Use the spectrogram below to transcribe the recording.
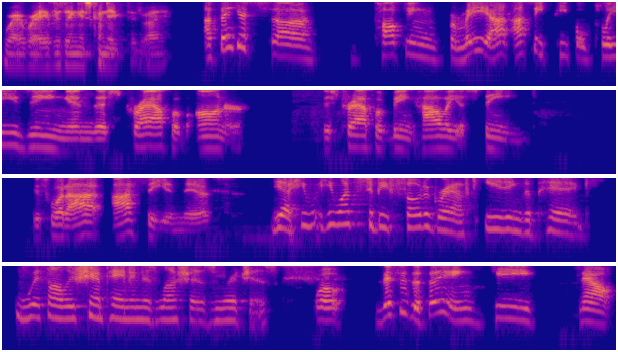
where where everything is connected, right? I think it's uh, talking for me. I, I see people pleasing in this trap of honor, this trap of being highly esteemed. It's what I I see in this. Yeah, he he wants to be photographed eating the pig with all his champagne and his lushes and riches. Well, this is the thing. He now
